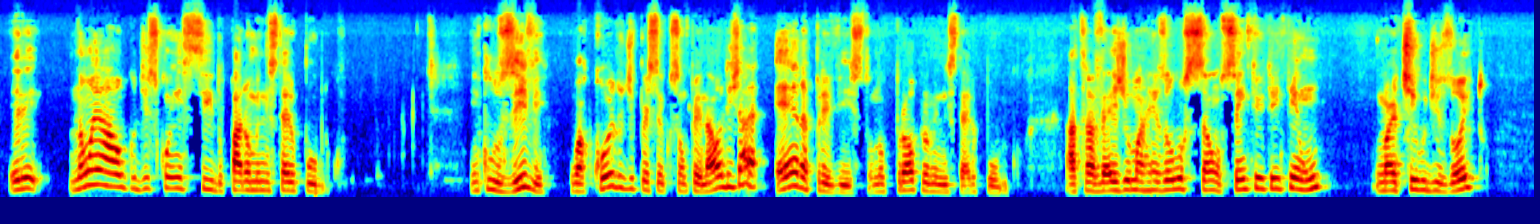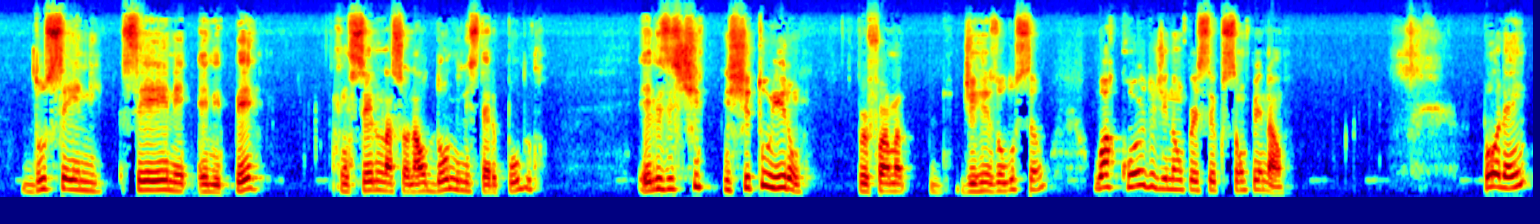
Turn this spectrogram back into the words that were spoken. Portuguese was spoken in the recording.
ele não é algo desconhecido para o Ministério Público. Inclusive, o acordo de persecução penal ele já era previsto no próprio Ministério Público, através de uma resolução 181, no artigo 18 do CN, CNMP, Conselho Nacional do Ministério Público, eles instituíram, por forma de resolução, o acordo de não persecução penal. Porém,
